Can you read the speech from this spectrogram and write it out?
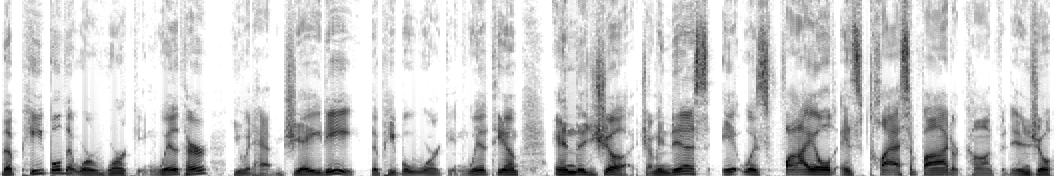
the people that were working with her. You would have JD, the people working with him, and the judge. I mean, this, it was filed as classified or confidential.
